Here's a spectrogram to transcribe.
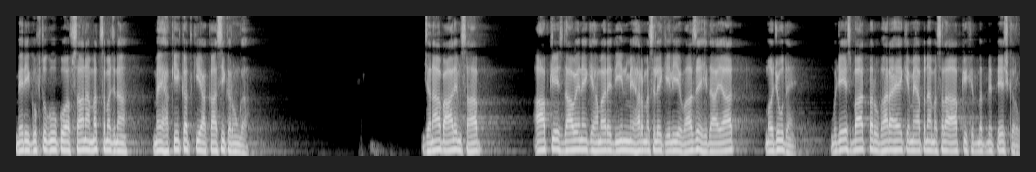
میری گفتگو کو افسانہ مت سمجھنا، میں حقیقت کی عکاسی کروں گا۔ جناب عالم صاحب، آپ کے اس دعوے نے کہ ہمارے دین میں ہر مسئلے کے لیے واضح ہدایات موجود ہیں۔ مجھے اس بات پر ابھارا ہے کہ میں اپنا مسئلہ آپ کی خدمت میں پیش کروں۔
